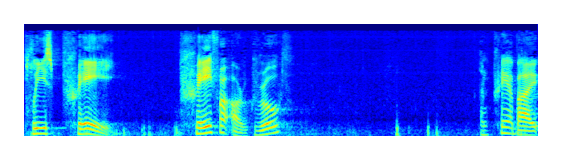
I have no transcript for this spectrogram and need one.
Please pray. Pray for our growth and pray about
